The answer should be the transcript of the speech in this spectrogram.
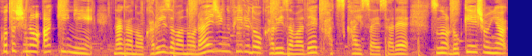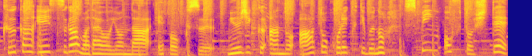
今年の秋に長野軽井沢のライジングフィールド軽井沢で初開催されそのロケーションや空間演出が話題を呼んだ EPOCHS Music & Art Collective のスピンオフとして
